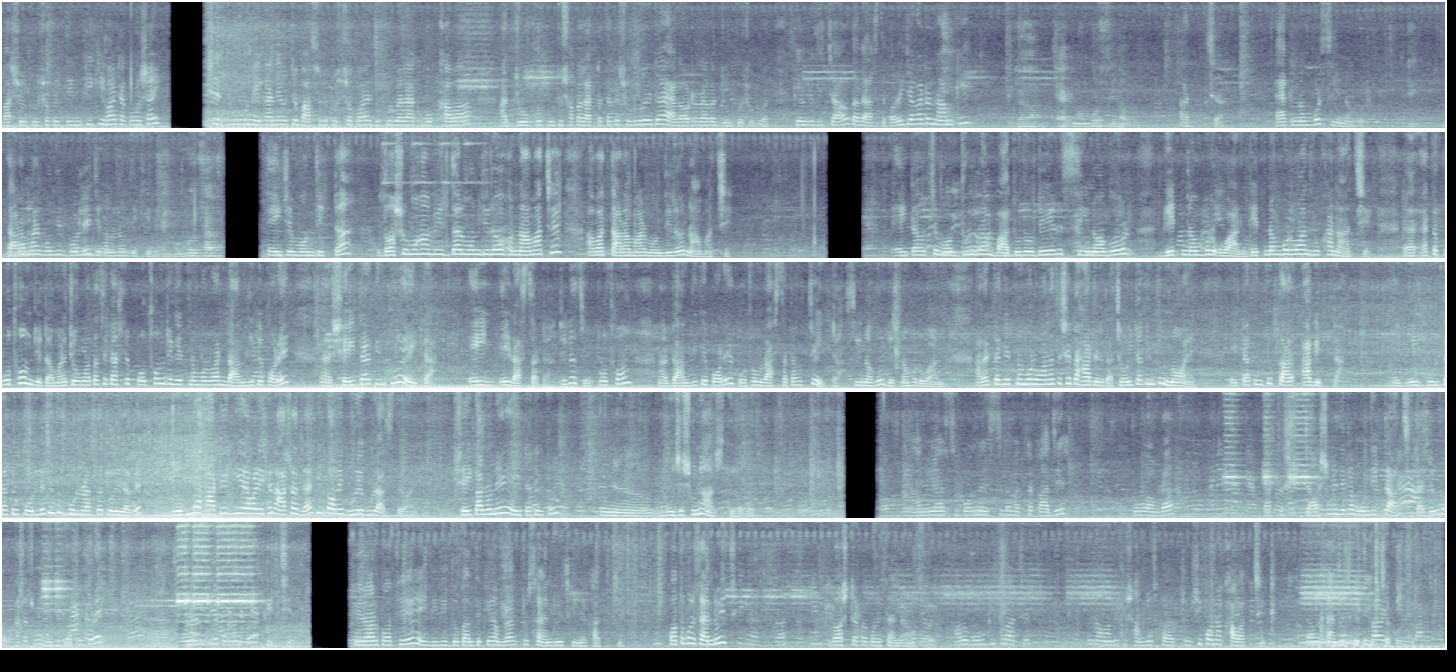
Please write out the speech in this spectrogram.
বাৎসরিক উৎসবের দিন কি কি হয় ঠাকুমশাই ছাব্বিশে জুন এখানে হচ্ছে বাৎসরিক উৎসব হয় দুপুরবেলা ভোগ খাওয়া আর যজ্ঞ পুজো সকাল আটটা থেকে শুরু হয়ে যায় এগারোটা নাগাদ যজ্ঞ শুরু হয়। কেউ যদি চাও তাহলে আসতে পারো। এই জায়গাটার নাম কি? এটা এক নম্বর শ্রীনগর। আচ্ছা এক নম্বর শ্রীনগর। এই তারামায়ের মন্দির বললেই যে কোনো লোক দেখিয়ে দেবে। এই যে মন্দিরটা দশমহাবিদ্যার মন্দিরও নাম আছে আবার তারামার মন্দিরও নাম আছে। এইটা হচ্ছে মধ্যমগ্রাম বাদু রোডের Srinagar gate number one. Gate number one দুখানা আছে। একটা প্রথম যেটা মানে চৌমাথা থেকে আসলে প্রথম যে গেট নম্বর ওয়ান ডান দিকে পড়ে সেইটা কিন্তু এইটা, এই এই রাস্তাটা, ঠিক আছে? প্রথম ডান দিকে পড়ে, প্রথম রাস্তাটা হচ্ছে এইটা, শ্রীনগর গেট নম্বর ওয়ান আর একটা গেট নম্বর ওয়ান আছে, সেটা হাটের কাছে, ওইটা কিন্তু নয়, এটা কিন্তু তার আগেরটা। এই এই ভুলটা কেউ করলে কিন্তু ভুল রাস্তা চলে যাবে। যদিও হাটে গিয়ে আবার এখানে আসা যায়, কিন্তু অনেক ঘুরে ঘুরে আসতে হয়। সেই কারণে এইটা কিন্তু বুঝে শুনে আসতে হবে। আমি আর শ্রীপর্ণা এসেছিলাম একটা কাজে, তো আমরা একটা যাওয়ার সময় দেখলাম মন্দিরটা আছে, তাই জন্য আসার সময় মন্দির দর্শন করে প্রণাম দিয়ে প্রণাম করে ফিরছি। ফেরার পথে এই দিদির দোকান থেকে আমরা একটু স্যান্ডউইচ কিনে খাচ্ছি। কত করে স্যান্ডউইচ? দশ টাকা করে স্যান্ডউইচ। আরও বহু কিছু আছে আমাদের একটু স্যান্ডউইচ খাওয়াচ্ছি সুপর্ণা খাওয়াচ্ছি। তারপর স্যান্ডউইচ খেতে ইচ্ছা করছে।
